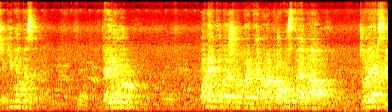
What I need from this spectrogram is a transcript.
সে কি বলতেছে যাই হোক অনেক কথা শুনবেন এমন একটা অবস্থায় আমরা চলে আসছি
